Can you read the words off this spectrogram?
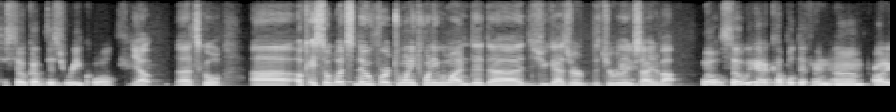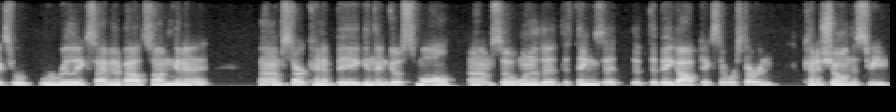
to soak up this recoil. Yep, that's cool. Uh, okay, so what's new for 2021? Did uh, did you guys are that you're really excited about? Well, so we got a couple different um, products we're, we're really excited about. So I'm gonna um, start kind of big and then go small. Um, so one of the the things that the, the big optics that we're starting kind of showing the suite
